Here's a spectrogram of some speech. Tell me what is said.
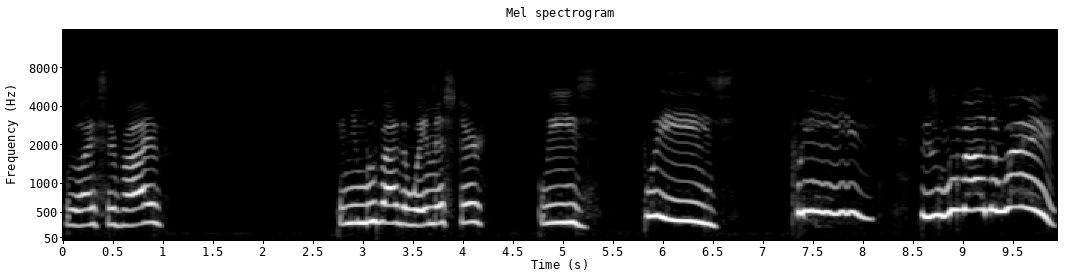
Will I survive? Can you move out of the way, mister? Please. Please. Please. Just move out of the way.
